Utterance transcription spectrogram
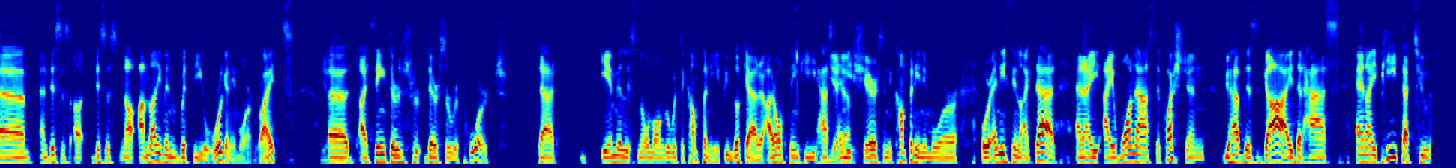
um, and this is uh, this is not I'm not even with the org anymore, right? Yeah. Uh, I think there's there's a report that Emil is no longer with the company. If you look at it, I don't think he has Yeah. any shares in the company anymore or anything like that. And I, I want to ask the question: You have this guy that has NIP tattoo.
